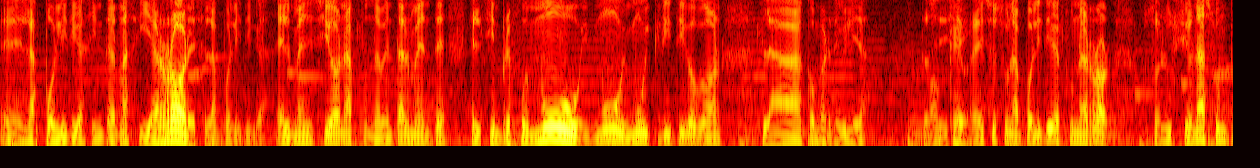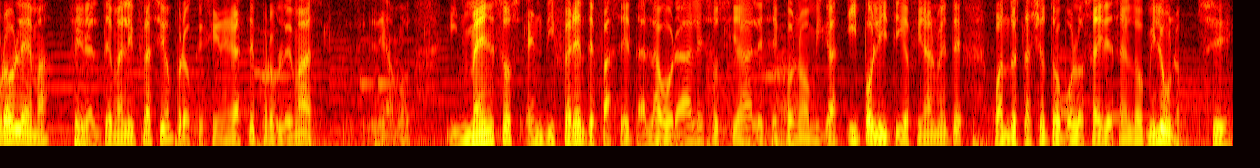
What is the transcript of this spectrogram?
eh, las políticas internas y errores en la política. Él menciona fundamentalmente, él siempre fue muy, muy, muy crítico con la convertibilidad. Entonces dice, eso es una política, fue un error. Solucionás un problema, que era el tema de la inflación, pero que generaste problemas, digamos, inmensos en diferentes facetas laborales, sociales, económicas y políticas, finalmente, cuando estalló todo por los aires en el 2001 Sí.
